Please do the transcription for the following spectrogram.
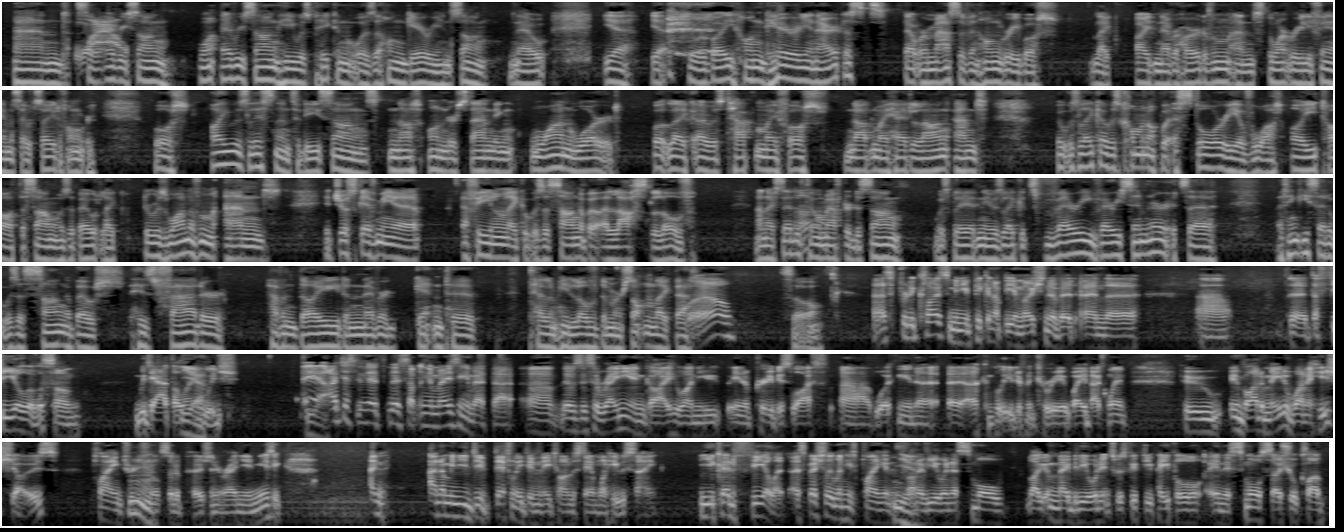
and so every song, every song he was picking was a Hungarian song. Now, yeah, yeah, they were by Hungarian artists that were massive in Hungary, but like I'd never heard of them, and they weren't really famous outside of Hungary. But I was listening to these songs, not understanding one word but like I was tapping my foot, nodding my head along, and it was like I was coming up with a story of what I thought the song was about. Like there was one of them, and it just gave me a a feeling like it was a song about a lost love. And I said it to him oh. after the song was played, and he was like, "It's very, very similar. It's a, I think he said it was a song about his father having died and never getting to tell him he loved him or something like that." Well, So That's pretty close. I mean, you're picking up the emotion of it and the uh, the, the feel of the song without the Yeah. language. Yeah, I just think that there's something amazing about that. Um, there was this Iranian guy who I knew in a previous life, uh, working in a, a a completely different career way back when, who invited me to one of his shows playing traditional sort of Persian Iranian music. And and I mean, you did definitely didn't need to understand what he was saying. You could feel it, especially when he's playing it in Yeah. front of you in a small, like maybe the audience was 50 people in this small social club.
